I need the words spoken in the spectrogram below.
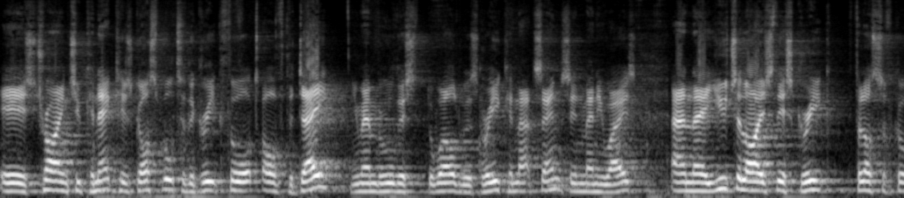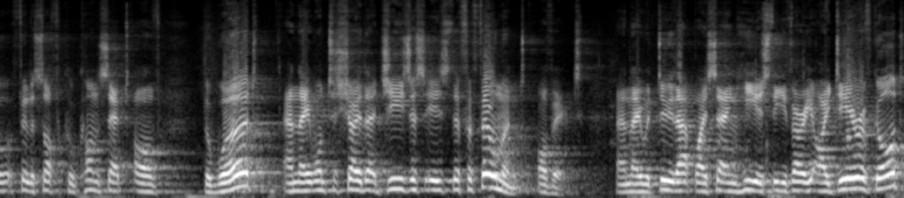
is trying to connect his gospel to the Greek thought of the day. You remember all this, the world was Greek in that sense, in many ways. And they utilize this Greek philosophical, philosophical concept of the word, and they want to show that Jesus is the fulfillment of it. And they would do that by saying he is the very idea of God,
